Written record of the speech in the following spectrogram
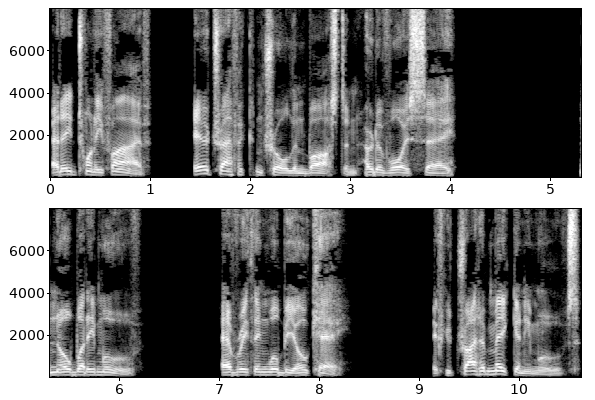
At 8:25, air traffic control in Boston heard a voice say, "Nobody move. Everything will be okay. If you try to make any moves,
